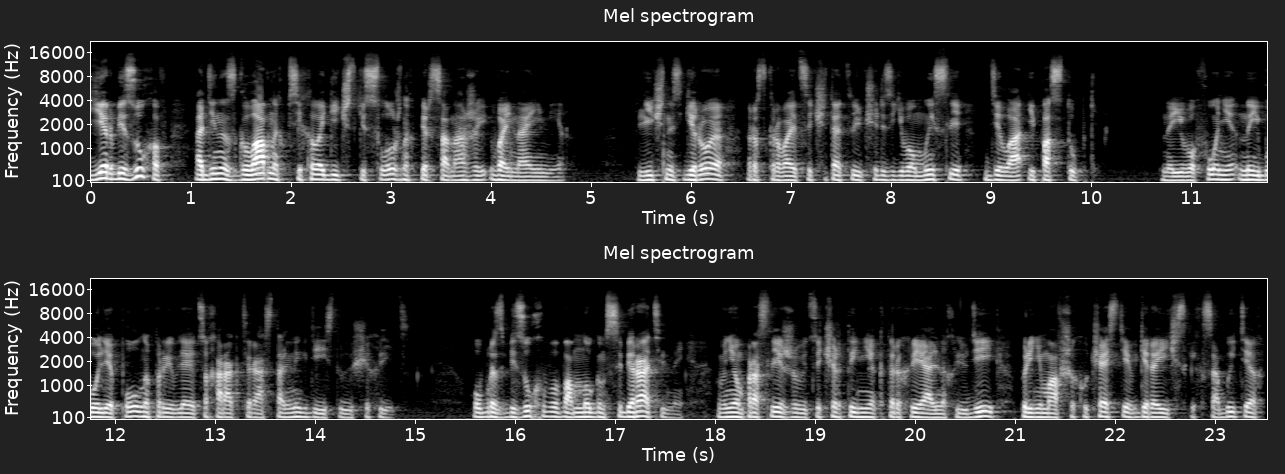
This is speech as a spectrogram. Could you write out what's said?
Пьер Безухов – один из главных психологически сложных персонажей «Война и мир». Личность героя раскрывается читателю через его мысли, дела и поступки. На его фоне наиболее полно проявляются характеры остальных действующих лиц. Образ Безухова во многом собирательный, в нем прослеживаются черты некоторых реальных людей, принимавших участие в героических событиях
